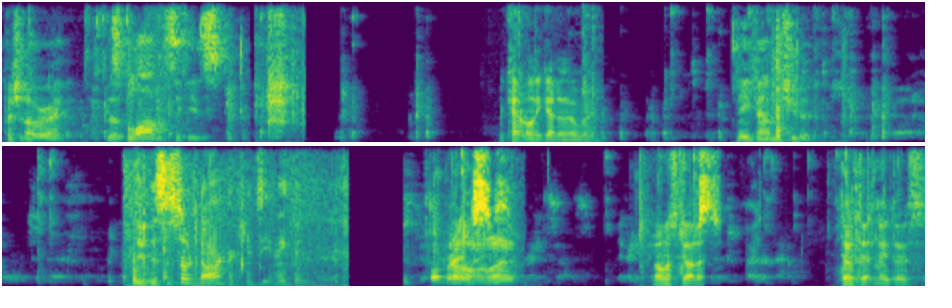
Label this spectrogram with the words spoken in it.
Push it over, right? This blob of stickies. We can't really get it over. Yeah, you can. Shoot it. Dude, this is so dark. I can't see anything. Full Oh, brightness. what? We almost got it. Don't detonate those.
